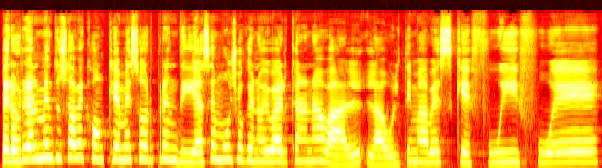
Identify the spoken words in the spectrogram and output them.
pero realmente, ¿tú sabes con qué me sorprendí? Hace mucho que no iba al carnaval. La última vez que fui fue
